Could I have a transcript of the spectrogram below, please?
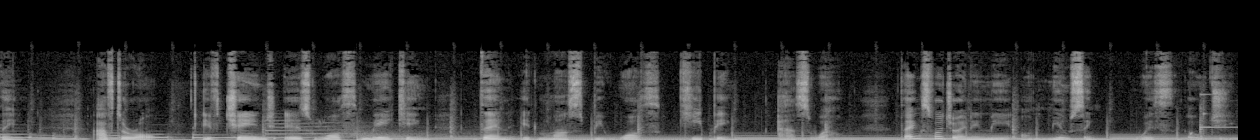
thin. After all, if change is worth making, then it must be worth keeping as well. Thanks for joining me on Musing with OG.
